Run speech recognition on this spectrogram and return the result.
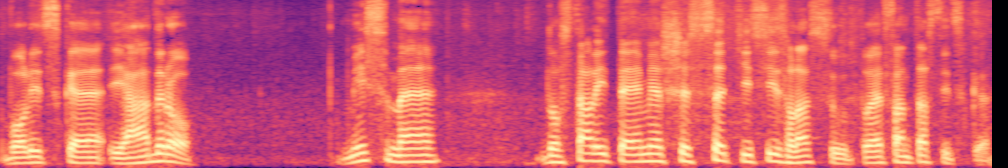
volické jádro. My jsme dostali téměř 600 tisíc hlasů. To je fantastické.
